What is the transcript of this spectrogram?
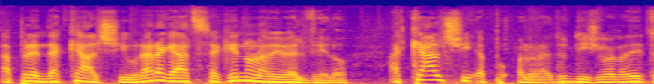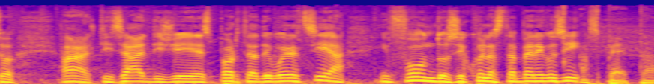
a prendere a calci una ragazza che non aveva il velo. A calci, allora tu dici quando ha detto ah, ti sa, dici esporta la democrazia, in fondo se quella sta bene così. Aspetta,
